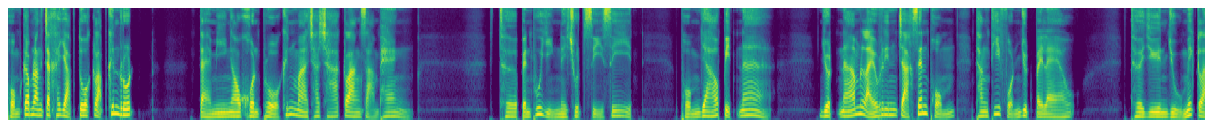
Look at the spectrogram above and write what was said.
ผมกำลังจะขยับตัวกลับขึ้นรุด แต่มีเงาคนโผล่ขึ้นมาช้าๆ กลางสามแพ่ง เธอเป็นผู้หญิงในชุดสีซีด ผมยาวปิดหน้า หยดน้ำไหลรินจากเส้นผมทั้งที่ฝนหยุดไปแล้ว เธอยืนอยู่ไม่ไกล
